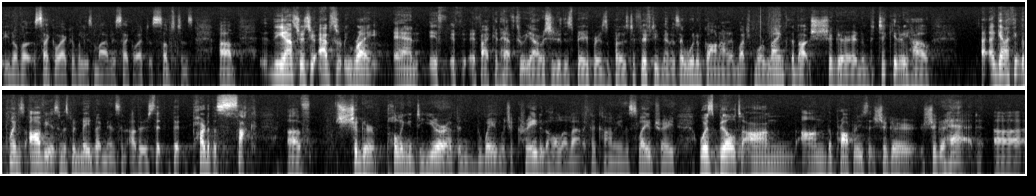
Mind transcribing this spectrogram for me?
you know, a psychoactive, at least mildly psychoactive substance. Um, the answer is you're absolutely right. And if, if, if I could have three hours to do this paper as opposed to 50 minutes, I would have gone on at much more length about sugar, and particularly how, again, I think the point is obvious and has been made by Mintz and others that, that part of the suck of sugar pulling into Europe and the way in which it created the whole Atlantic economy and the slave trade was built on, on the properties that sugar, sugar had. Uh,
